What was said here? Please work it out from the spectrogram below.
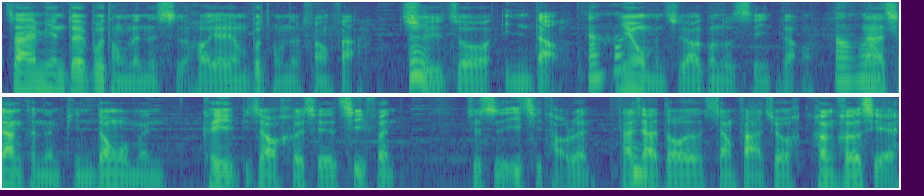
在面对不同人的时候，要用不同的方法去做引导，因为我们主要工作是引导。那像可能屏东，我们可以比较和谐的气氛，就是一起讨论，大家都想法就很和谐。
